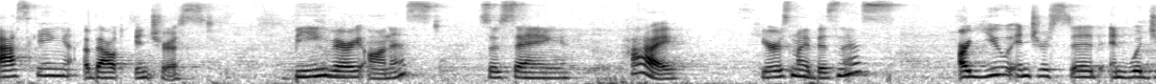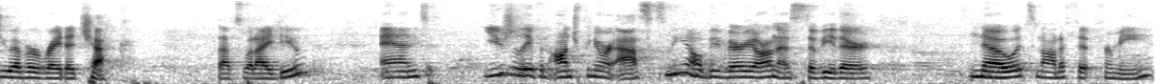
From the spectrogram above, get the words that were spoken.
asking about interest. Being very honest. So saying, hi, here's my business. Are you interested and would you ever write a check? That's what I do. And usually if an entrepreneur asks me, I'll be very honest of either, no, it's not a fit for me,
